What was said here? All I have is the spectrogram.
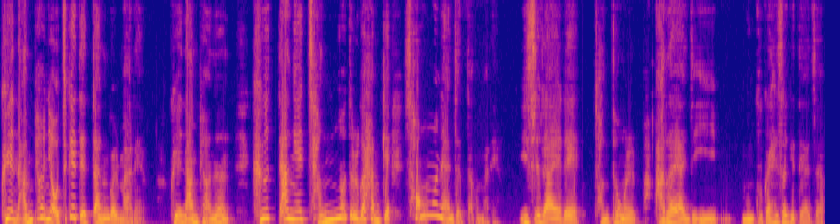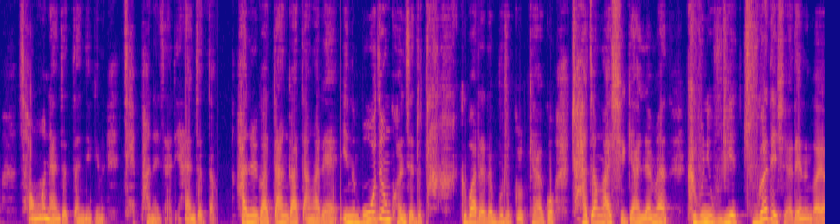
그의 남편이 어떻게 됐다는 걸 말해요. 그의 남편은 그 땅의 장로들과 함께 성문에 앉았다고 말해요. 이스라엘의 전통을 알아야 이제 이 문구가 해석이 되어져요. 성문에 앉았다는 얘기는 재판의 자리에 앉았다고. 하늘과 땅과 땅 아래 있는 모든 권세도 다 그발 아래 무릎 꿇게 하고 좌정하시게 하려면 그분이 우리의 주가 되셔야 되는 거예요.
